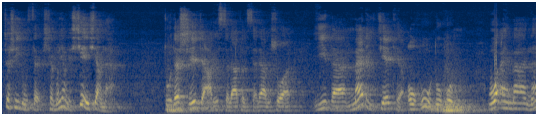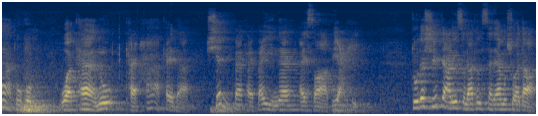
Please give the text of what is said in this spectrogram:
这是一种怎什么样的现象呢？主的使者阿里斯拉特塞拉姆说：‘伊达麦里杰特欧胡杜主的使者阿里斯拉特塞莱姆说道：“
